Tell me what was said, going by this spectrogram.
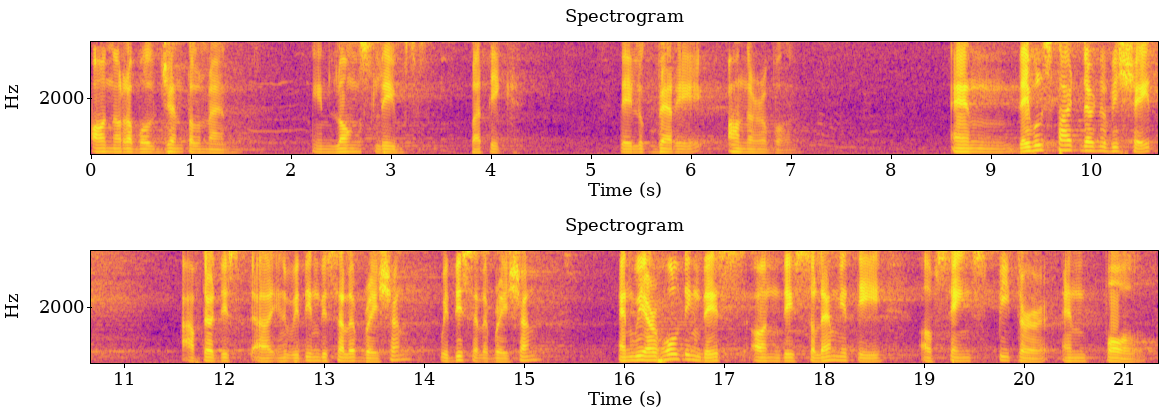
honorable gentlemen in long sleeves batik. They look very honorable. And they will start their novitiate after this, uh, in- within this celebration, with this celebration. And we are holding this on the solemnity of Saints Peter and Paul,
